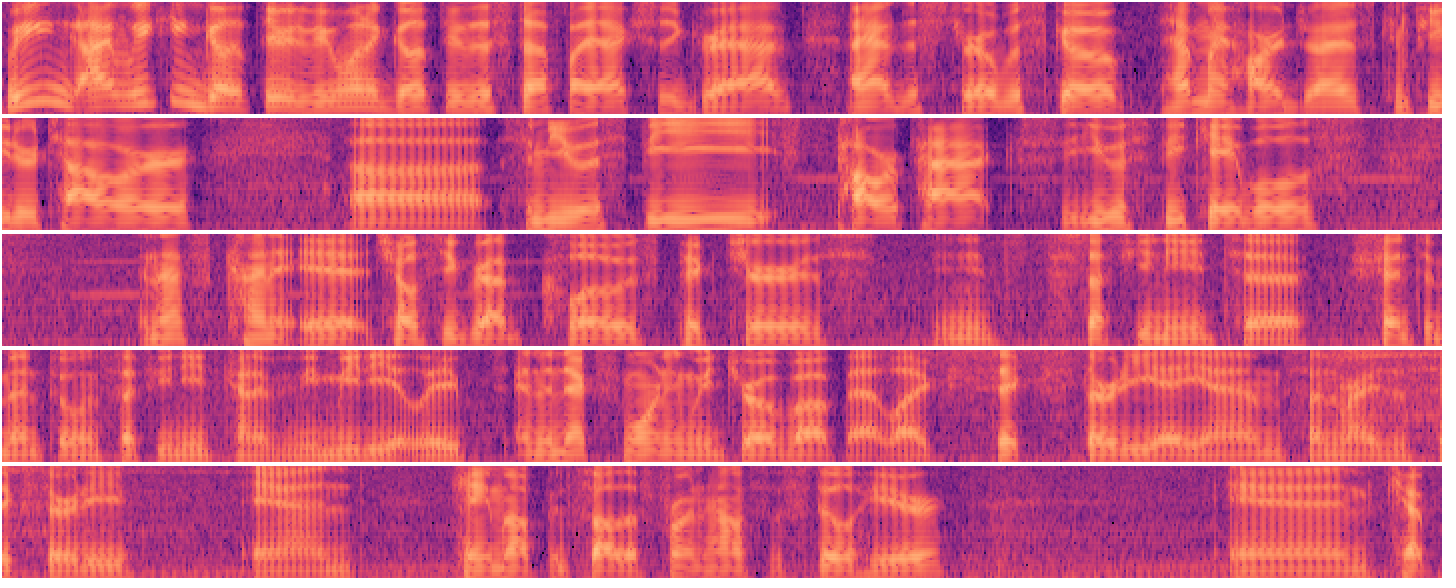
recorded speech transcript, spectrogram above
We can, I, we can go through, do we want to go through the stuff I actually grabbed? I have the stroboscope, have my hard drives, computer tower, uh, some USB power packs, USB cables, and that's kind of it. Chelsea grabbed clothes, pictures, stuff you need to, sentimental and stuff you need kind of immediately. And the next morning we drove up at like 6.30 a.m., sunrise is 6.30, and came up and saw the front house was still here, and kept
